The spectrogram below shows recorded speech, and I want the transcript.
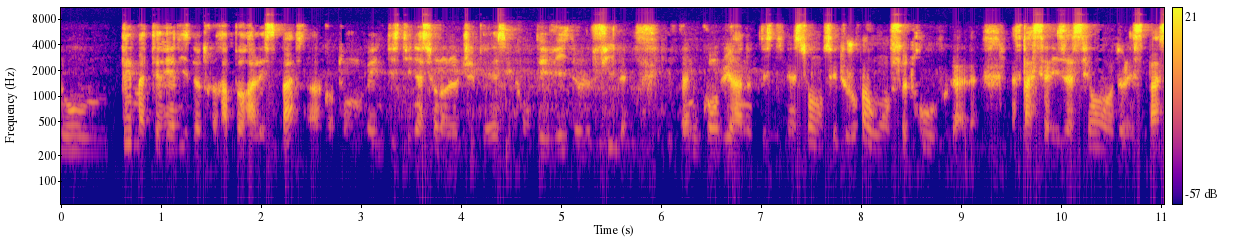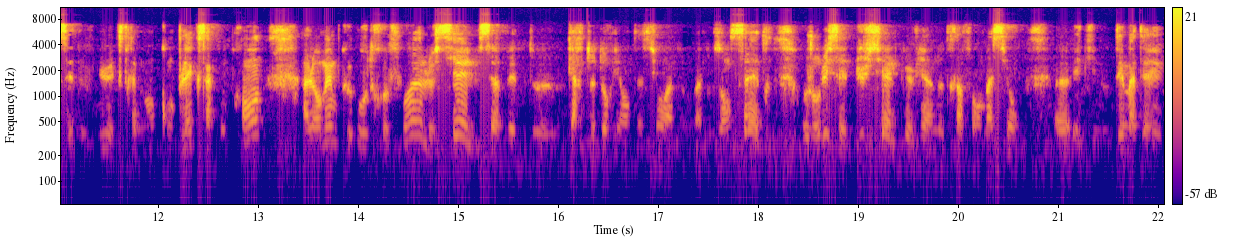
nous dématérialise notre rapport à l'espace. Hein, quand on met une destination dans notre GPS et qu'on dévise le fil qui va nous conduire à notre destination, on ne sait toujours pas où on se trouve. La, spatialisation de l'espace est devenue extrêmement complexe à comprendre, alors même qu'autrefois, le ciel servait de carte d'orientation à, nos ancêtres. Aujourd'hui, c'est du ciel que vient notre information euh, et qui nous dématérialise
